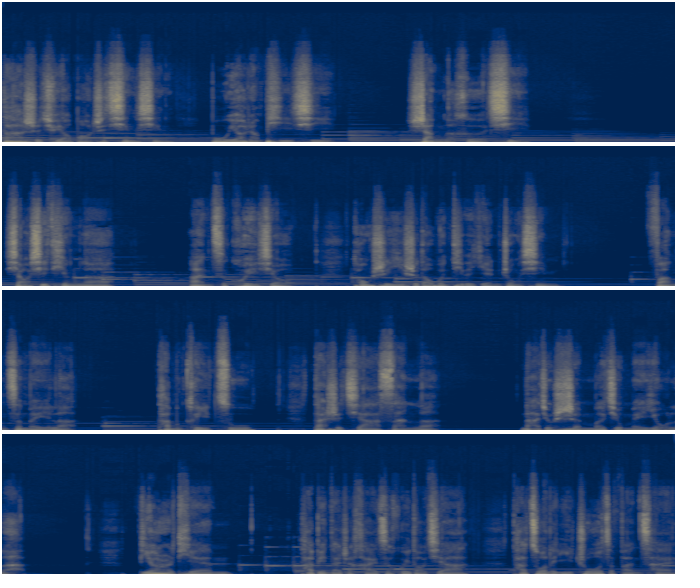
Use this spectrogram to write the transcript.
大事却要保持清醒，不要让脾气伤了和气。小西听了，暗自愧疚，同时意识到问题的严重性。房子没了，他们可以租，但是家散了，那就什么就没有了。第二天，他便带着孩子回到家，他做了一桌子饭菜，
